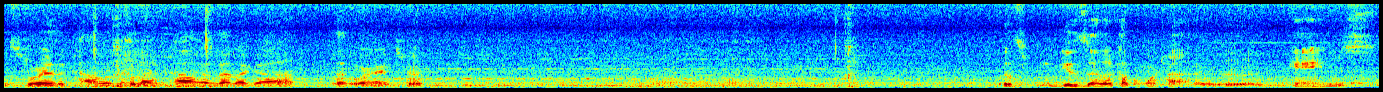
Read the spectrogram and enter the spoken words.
destroy the commons and uncommon that I got that were extra. Let's give a couple more time uh, games.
